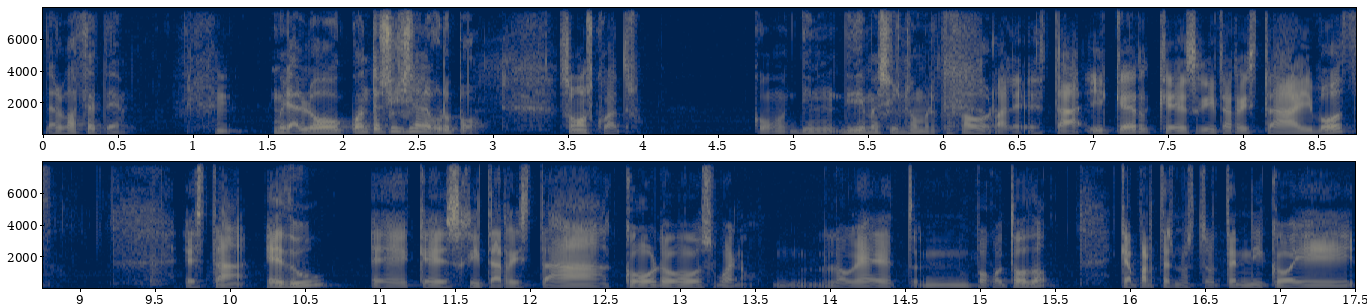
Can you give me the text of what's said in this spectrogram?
De Albacete. Hmm. Mira, luego, ¿cuántos sois en el grupo? Somos cuatro. dime sus nombres, por favor. Vale, está Iker, que es guitarrista y voz. Está Edu, eh, que es guitarrista, coros, bueno, lo que un poco todo, que aparte es nuestro técnico y,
